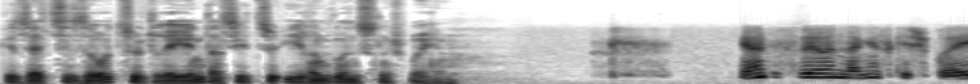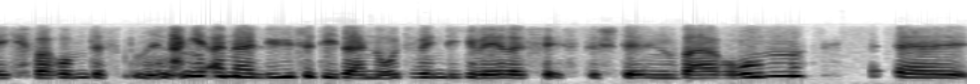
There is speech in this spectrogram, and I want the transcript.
Gesetze so zu drehen, dass sie zu ihren Gunsten sprechen. Ja, das wäre ein langes Gespräch. Warum das eine lange Analyse, die da notwendig wäre, festzustellen, warum äh,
